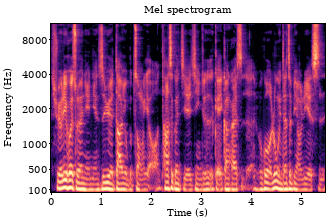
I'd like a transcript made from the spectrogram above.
学历会随着你年资越大越不重要，它是个捷径，就是给刚开始的人。不过如果你在这边有劣势，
